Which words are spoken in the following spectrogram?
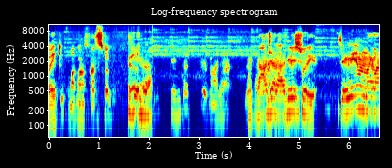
రైట్. రాజ రాజేశ్వరి. సేమ్ ఉండగలా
